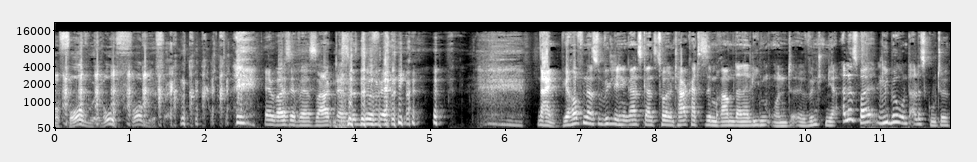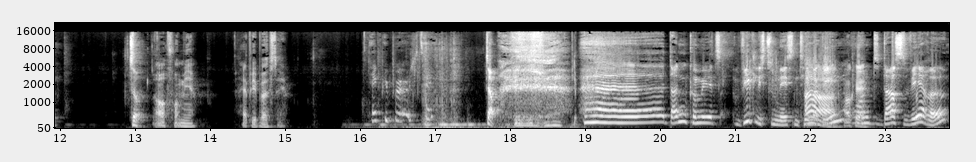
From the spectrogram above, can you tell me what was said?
oh, Vorwürfe. Oh, Vorwürfe. er weiß ja, wer es sagt. Also insofern. Nein, wir hoffen, dass du wirklich einen ganz, ganz tollen Tag hattest im Rahmen deiner Lieben und äh, wünschen dir alles Liebe und alles Gute. So, Auch von mir. Happy Birthday. Happy Birthday. So. Äh, dann können wir jetzt wirklich zum nächsten Thema Ah, gehen. okay. Und das wäre.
